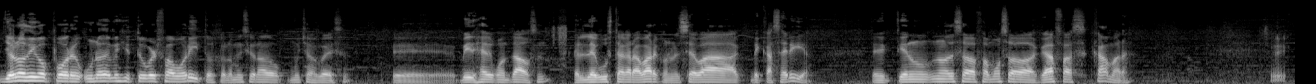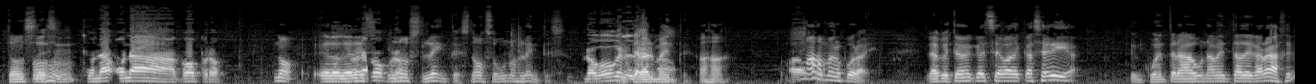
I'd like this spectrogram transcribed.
yo lo digo por uno de mis youtubers favoritos, que lo he mencionado muchas veces, eh, Bidhead 1000. Él le gusta grabar cuando él se va de cacería. Él tiene uno de esas famosas gafas cámara. sí. Entonces. Una, una GoPro. no, eh, lo de él ¿Una unos lentes, no, son unos lentes. Google literalmente, ajá. Ah, Más o menos por ahí. La cuestión es que él se va de cacería, encuentra una venta de garaje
